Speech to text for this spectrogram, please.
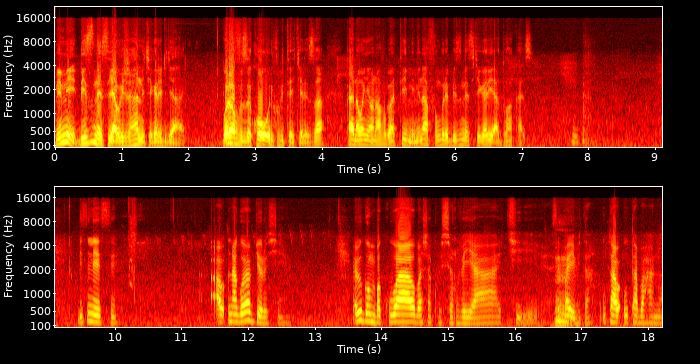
mimi bizinesi yawe ije hano i kigali ryari? Wari wavuze ko uri kubitekereza kandi nabonye abantu bavuga bati mimi nafungure bizinesi kigali aduha akazi. Bizinesi ah, ntabwo biba byoroshye biba bigomba kuba ubasha kubisoroveya Mm. utaba hano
